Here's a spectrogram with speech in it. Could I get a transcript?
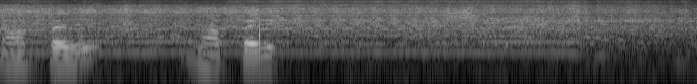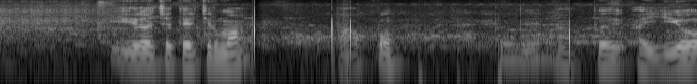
நாற்பது நாற்பது. இதில் வச்சா தெரிச்சிருமா பார்ப்போம். முப்பது நாற்பது. ஐயோ.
